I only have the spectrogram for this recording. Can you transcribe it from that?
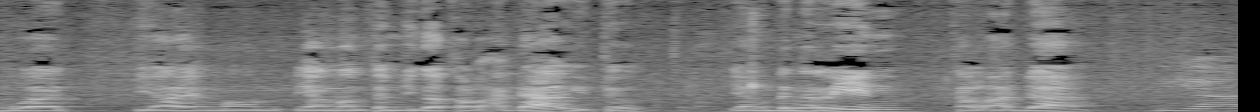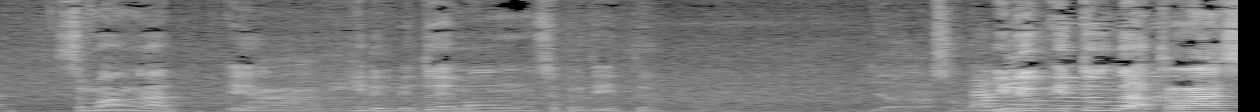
buat ya yang mau yang nonton juga kalau ada gitu. Yang dengerin kalau ada iya. semangat ya hidup itu emang seperti itu. Jangan langsung Tapi hidup itu nggak keras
